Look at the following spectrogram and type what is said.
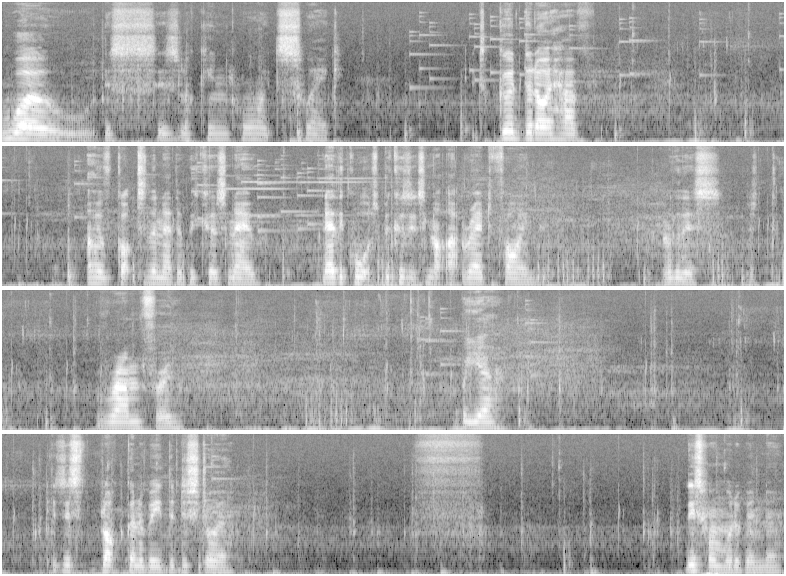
Whoa, this is looking quite swag. It's good that I have I've got to the nether because now nether quartz because it's not that red fine. Look at this. Just ram through. But yeah. Is this block gonna be the destroyer? This one would have been there.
